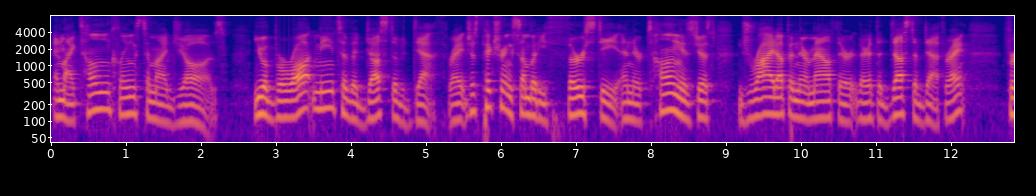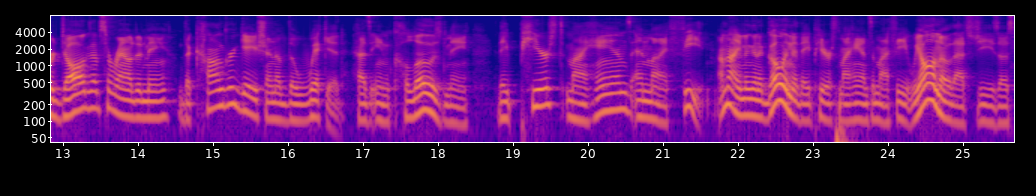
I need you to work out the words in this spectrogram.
and my tongue clings to my jaws. You have brought me to the dust of death, right? Just picturing somebody thirsty and their tongue is just dried up in their mouth. They're, they're at the dust of death, right? For dogs have surrounded me. The congregation of the wicked has enclosed me. They pierced my hands and my feet. I'm not even going to go into they pierced my hands and my feet. We all know that's Jesus.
